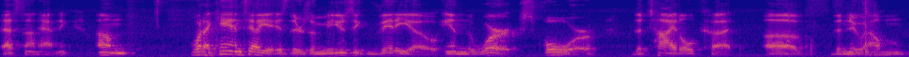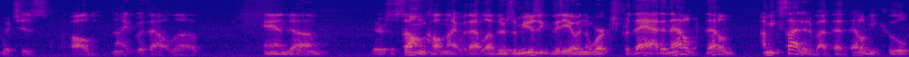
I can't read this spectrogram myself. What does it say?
that's not happening. Um, what i can tell you is there's a music video in the works for the title cut of the new album which is called night without love. And um, there's a song called night without love there's a music video in the works for that and that'll that'll i'm excited about that that'll be cool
